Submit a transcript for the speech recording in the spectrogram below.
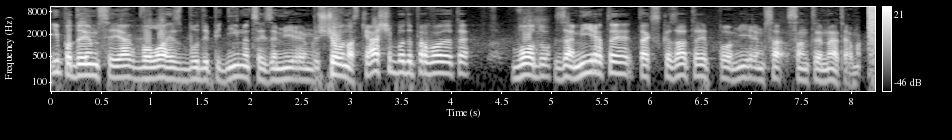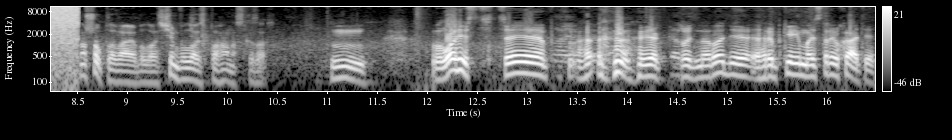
і подивимося, як вологість буде підніметься і заміряємо, що у нас краще буде проводити воду, заміряти, так сказати, поміряємося сантиметрами. На що впливає вологість? Чим вологість погано сказати? М. Вологість це, як кажуть в народі, грибки і майстри в хаті.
